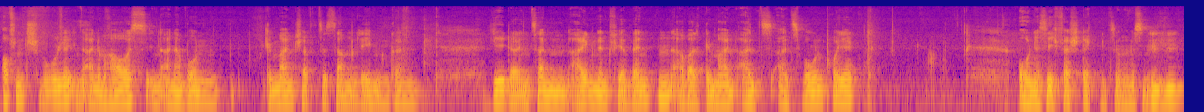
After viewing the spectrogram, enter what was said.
offen Schwule in einem Haus, in einer Wohngemeinschaft zusammenleben können. Jeder in seinen eigenen vier Wänden, aber gemein als, als Wohnprojekt, ohne sich verstecken zu müssen. Mhm.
